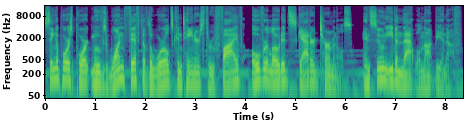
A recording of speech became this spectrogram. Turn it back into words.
Singapore's port moves one-fifth of the world's containers through five overloaded, scattered terminals, and soon even that will not be enough.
